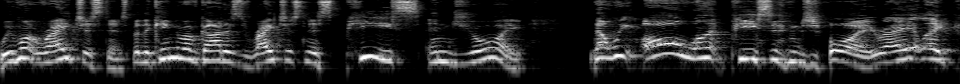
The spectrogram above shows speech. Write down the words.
We want righteousness, but the kingdom of God is righteousness, peace, and joy. Now we all want peace and joy, right? Like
